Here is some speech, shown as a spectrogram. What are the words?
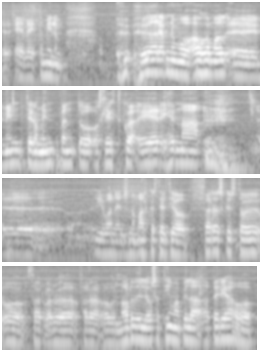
er, er eitt af mínum hu- hugarefnum og áhugamál e, myndir og myndbönd og, og slikt er hérna e, ég var einn svona markastelt hjá ferðarskristofu og þar varum við að fara á norðurljósa tímabila að byrja og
